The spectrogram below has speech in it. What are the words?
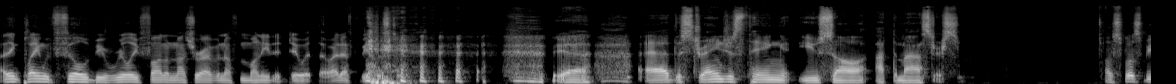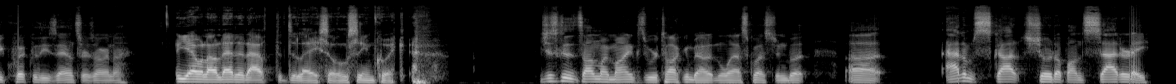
I think playing with Phil would be really fun. I'm not sure I have enough money to do it though. I'd have to be honest. yeah. Uh, the strangest thing you saw at the Masters. I'm supposed to be quick with these answers, aren't I? Yeah, well, I'll let it out the delay, so it'll seem quick. Just because it's on my mind, because we were talking about it in the last question, but uh, Adam Scott showed up on Saturday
